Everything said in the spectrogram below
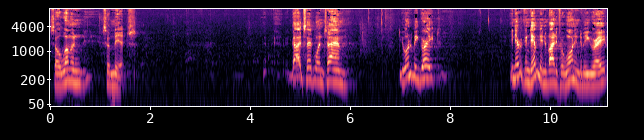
So, woman submits. God said one time, Do you want to be great? He never condemned anybody for wanting to be great.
